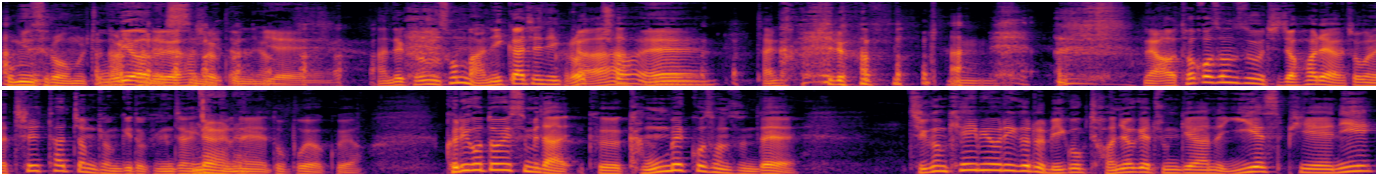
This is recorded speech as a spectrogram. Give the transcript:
고민스러움을 좀 우려를. 하셨군요. 예. 아, 근데 그럼 손 많이 까지니까. 그렇죠, 예. 네, 장갑 필요합니다. 네, 아, 터커 선수 진짜 활약. 저번에 7타점 경기도 굉장히 네네. 눈에 돋보였고요. 그리고 또 있습니다. 그 강백호 선수인데 지금 KBO 리그를 미국 전역에 중계하는 ESPN이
